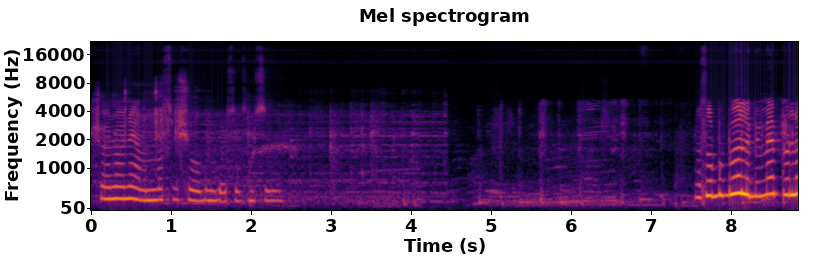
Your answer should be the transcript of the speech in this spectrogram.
Şöyle oynayalım nasıl bir şey olduğunu göstereyim size. Mesela bu böyle bir map böyle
